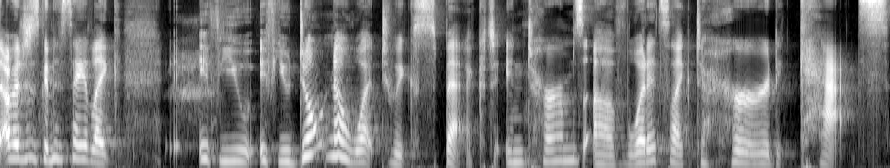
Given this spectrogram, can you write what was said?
I was just gonna say like if you if you don't know what to expect in terms of what it's like to herd cats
